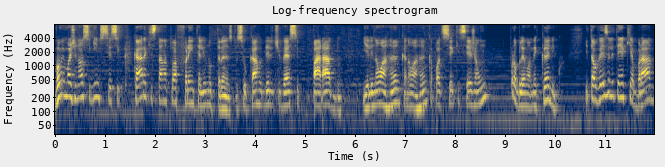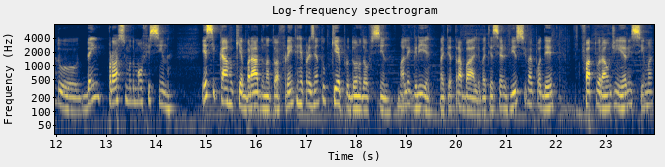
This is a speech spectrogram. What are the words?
Vamos imaginar o seguinte: se esse cara que está na tua frente ali no trânsito, se o carro dele tivesse parado e ele não arranca, não arranca, pode ser que seja um problema mecânico e talvez ele tenha quebrado bem próximo de uma oficina. Esse carro quebrado na tua frente representa o que para o dono da oficina? Uma alegria, vai ter trabalho, vai ter serviço e vai poder faturar um dinheiro em cima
